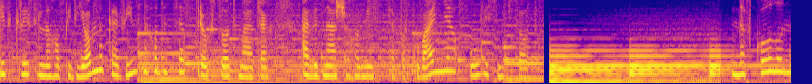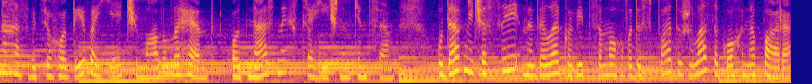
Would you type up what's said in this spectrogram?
Від крісельного підйомника він знаходиться в 300 метрах, а від нашого місця паркування у 800. Навколо назви цього дива є чимало легенд. Одна з них з трагічним кінцем. У давні часи, недалеко від самого водоспаду, жила закохана пара.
